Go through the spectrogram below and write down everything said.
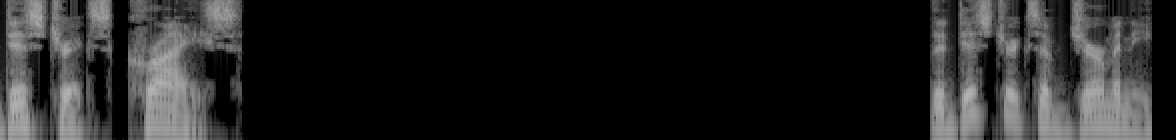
districts Kreis. The districts of Germany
